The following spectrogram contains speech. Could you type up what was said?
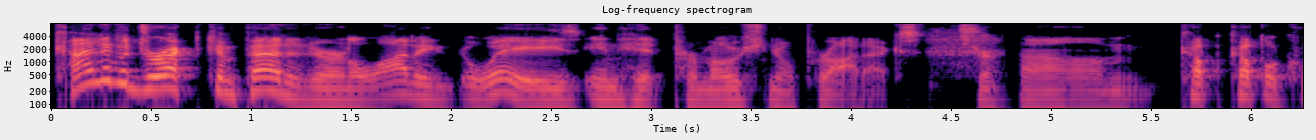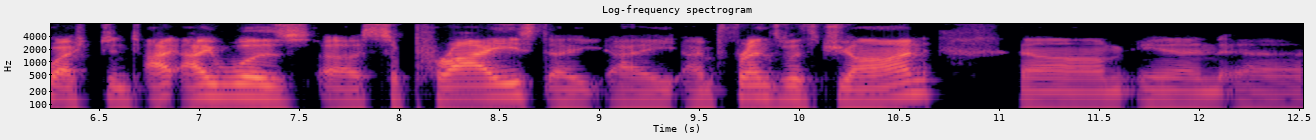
kind of a direct competitor in a lot of ways in hit promotional products. sure Um, couple couple questions. I I was uh, surprised. I, I I'm friends with Jon, um, and uh,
